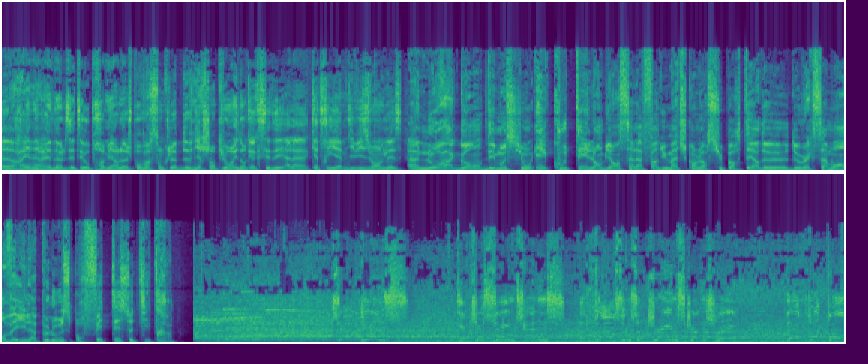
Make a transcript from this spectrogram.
Euh, Ryan Reynolds était aux premières loges pour voir son club devenir champion et donc accéder à la quatrième division anglaise. un ouragan d'émotions. Écoutez l'ambiance à la fin du match quand leurs supporters de, de Wrexham ont envahi la pelouse pour fêter ce titre. You've just seen tens and thousands of dreams come true. Their Football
